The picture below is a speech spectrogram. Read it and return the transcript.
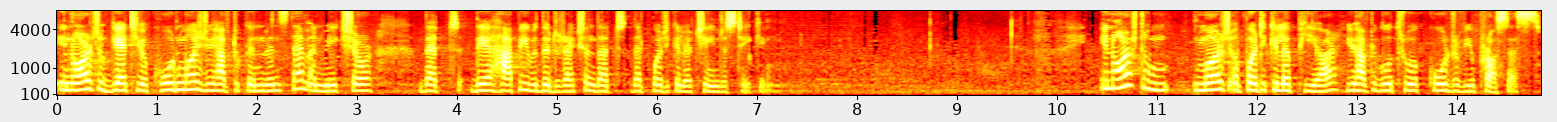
in order to get your code merged, you have to convince them and make sure that they are happy with the direction that that particular change is taking. In order to merge a particular PR, you have to go through a code review process.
